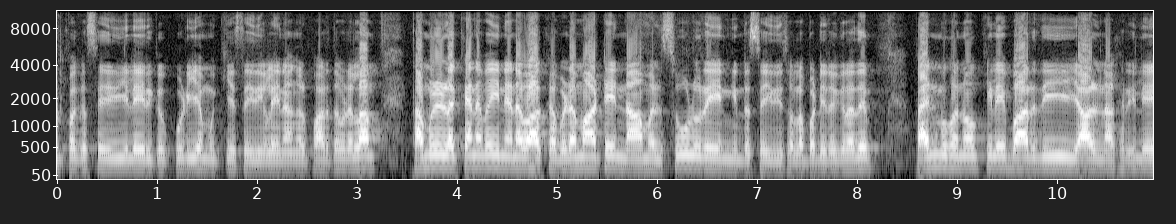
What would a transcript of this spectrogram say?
உட்பக்க செய்தியிலே இருக்கக்கூடிய முக்கிய செய்திகளை நாங்கள் பார்த்து விடலாம் தமிழீழ கனவை நினைவாக்க விடமாட்டேன் நாமல் சூளுரை என்கின்ற செய்தி சொல்லப்பட்டிருக்கிறது. பன்முக நோக்கிலே பாரதி யாழ் நகரிலே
